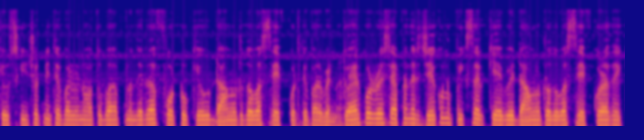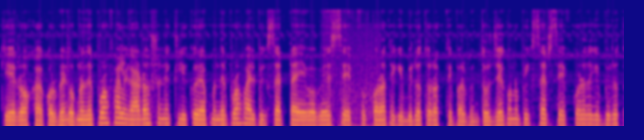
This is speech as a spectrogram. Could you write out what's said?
কেউ স্ক্রিনশট নিতে পারবে না অথবা আপনাদের ফটো কেউ ডাউনলোড অথবা সেভ করতে পারবে না। তো এরপর রয়েছে আপনাদের যে কোনো পিকচার কীভাবে ডাউনলোড অথবা সেভ করা থেকে রক্ষা করবেন। তো আপনাদের প্রোফাইল গার্ড অপশনে ক্লিক করে আপনাদের প্রোফাইল পিকচারটা এভাবে সেভ করা থেকে বিরত রাখতে পারবেন। তো যে কোনো পিকচার সেভ করা থেকে বিরত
